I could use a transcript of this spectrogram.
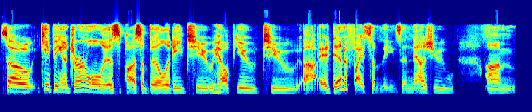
So, keeping a journal is a possibility to help you to uh, identify some of these. And as you um,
